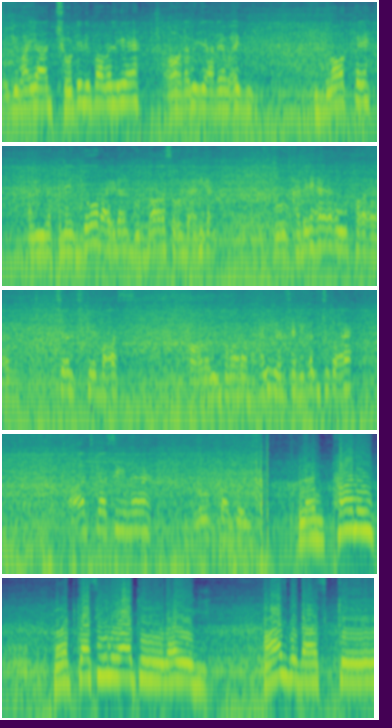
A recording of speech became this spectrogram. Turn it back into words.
क्योंकि भाई आज छोटी दीपावली है और अभी जा रहे हैं भाई ब्लॉक पे। अभी अपने दो राइडर गुरदास और डैनियल, वो खड़े हैं ऊपर चर्च के पास। और अभी तुम्हारा भाई घर से निकल चुका है। आज का सीन है? ब्लॉक का कोई प्लान था नहीं। बट क्या सीन हुआ कि भाई आज गुरदास के,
